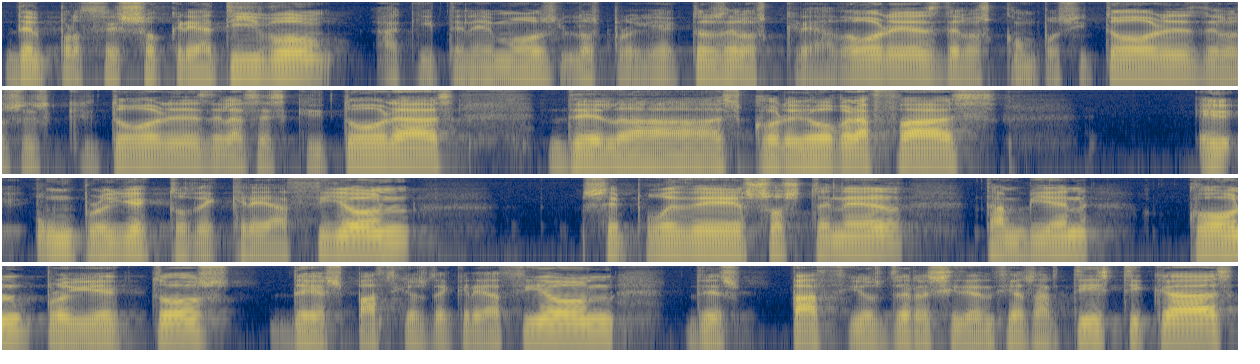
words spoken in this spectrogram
del proceso creativo, Aquí tenemos los proyectos de los creadores, de los compositores, de los escritores, de las escritoras, de las coreógrafas. Eh, un proyecto de creación se puede sostener también con proyectos de espacios de creación, de espacios de residencias artísticas,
